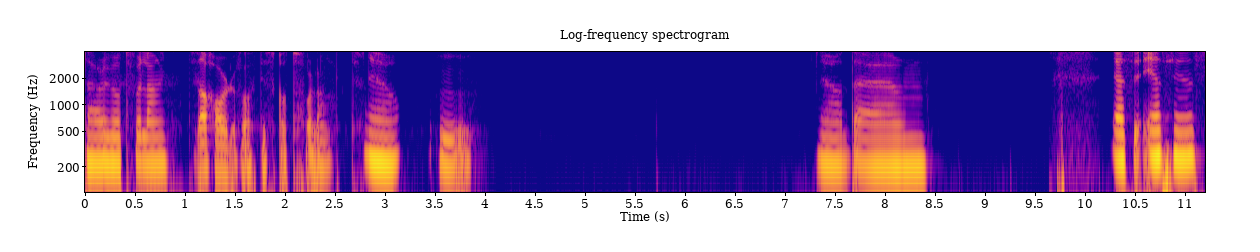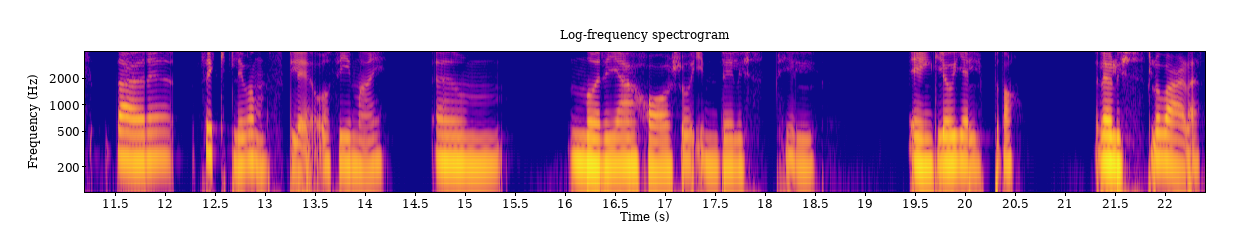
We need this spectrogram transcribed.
Da har det gått for langt. da har du faktisk gått for langt. Ja. Mm. Ja, det um, Jeg, sy jeg syns det er eh, fryktelig vanskelig å si nei um, når jeg har så inderlig lyst til egentlig å hjelpe, da. Eller jeg har lyst til å være der.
